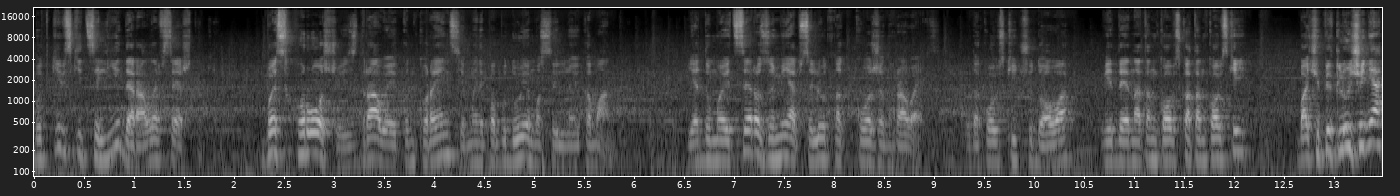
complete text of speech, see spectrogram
Будківський це лідер, але все ж таки. Без хорошої, здравої конкуренції ми не побудуємо сильної команди. Я думаю, це розуміє абсолютно кожен гравець. Будаковський чудово. Віде на Танковського. Танковський. Бачу підключення.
